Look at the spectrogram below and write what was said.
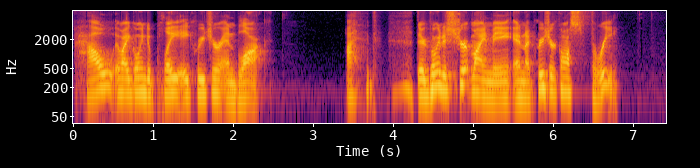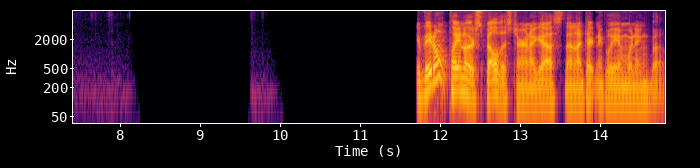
How am I going to play a creature and block? I, they're going to strip mine me, and a creature costs three. If they don't play another spell this turn, I guess, then I technically am winning, but...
